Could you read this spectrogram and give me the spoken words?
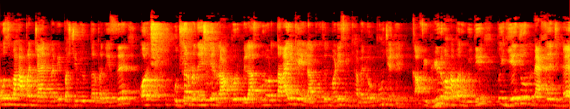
उस महापंचायत में भी पश्चिमी उत्तर प्रदेश से और उत्तर प्रदेश के रामपुर, बिलासपुर और तराई के इलाकों से बड़ी संख्या में लोग पहुँचे थे। काफ़ी भीड़ वहाँ पर हुई थी। तो ये जो मैसेज है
